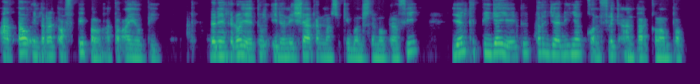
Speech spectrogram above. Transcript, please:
atau Internet of People atau IoT. Dan yang kedua yaitu Indonesia akan masuki bonus demografi. Yang ketiga yaitu terjadinya konflik antar kelompok.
